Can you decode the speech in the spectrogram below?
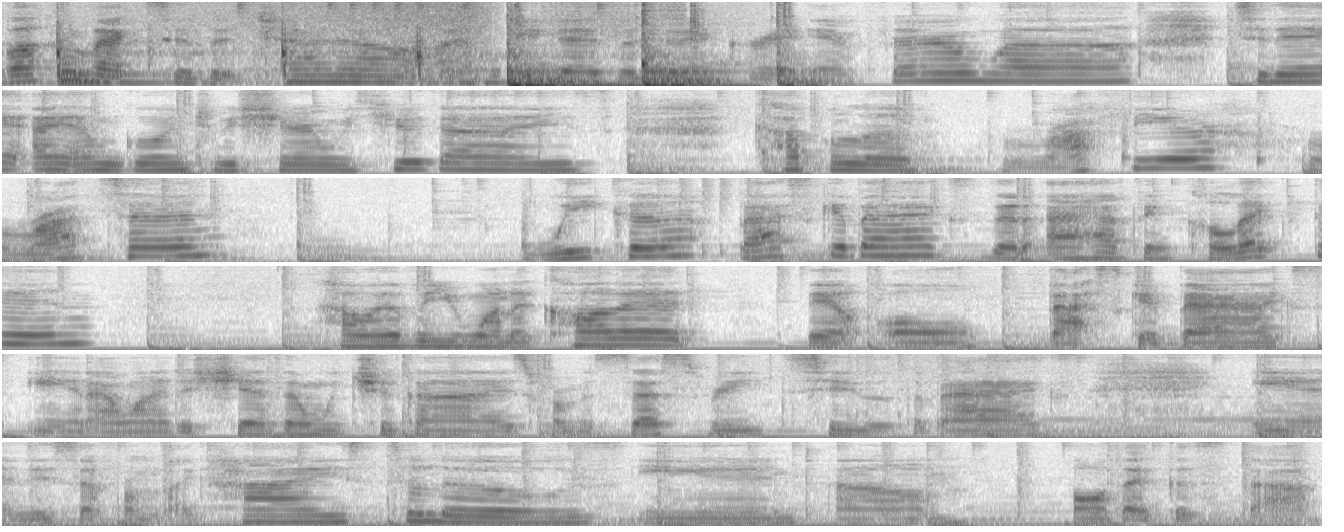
Welcome back to the channel. I Today I am going to be sharing with you guys a couple of Raffia Rattan Wicker basket bags that I have been collecting. However you want to call it. They're all basket bags and I wanted to share them with you guys from accessory to the bags and these are from like highs to lows and um, all that good stuff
